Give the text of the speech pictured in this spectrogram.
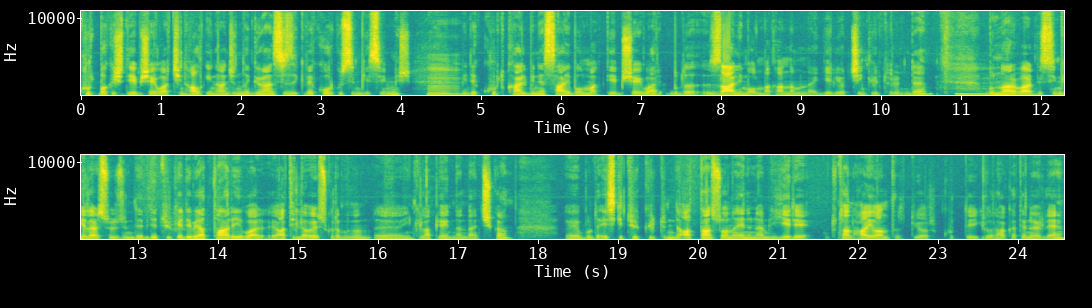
Kurt bakışı diye bir şey var. Çin halk inancında güvensizlik ve korku simgesiymiş. Bir de kurt kalbine sahip olmak diye bir şey var. Bu da zalim olmak anlamına geliyor Çin kültüründe. Bunlar vardı simgeler sözünde. Bir de Türk Edebiyat Tarihi var. Atilla Özkırım'ın e, İnkılap yayınlarından çıkan. E, burada eski Türk kültüründe attan sonra en önemli yeri tutan hayvandır diyor kurtla ilgili olarak. Hakikaten öyle.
